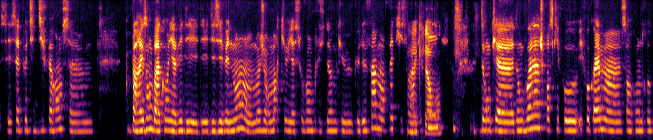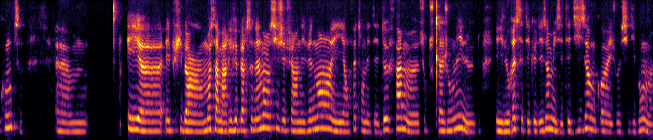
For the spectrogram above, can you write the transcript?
cette petite différence par exemple, bah, quand il y avait des, événements, euh, moi je remarque qu'il y a souvent plus d'hommes que, de femmes en fait qui sont ouais, clairement. Donc, euh, donc voilà, je pense qu'il faut, il faut quand même euh, s'en rendre compte. et, et, puis ben moi ça m'est arrivé personnellement aussi. J'ai fait un événement et en fait on était deux femmes sur toute la journée et le reste c'était que des hommes. Ils étaient dix hommes quoi. Et je me suis dit bon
